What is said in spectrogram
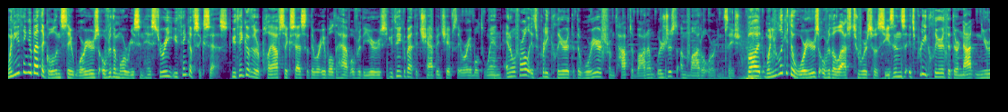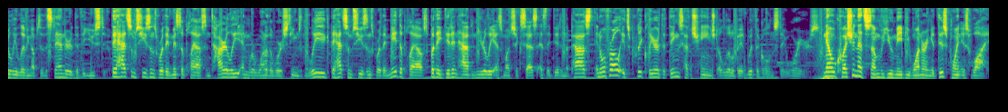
When you think about the Golden State Warriors over the more recent history, you think of success. You think of their playoff success that they were able to have over the years, you think about the championships they were able to win, and overall it's pretty clear that the Warriors from top to bottom were just a model organization. But when you look at the Warriors over the last two or so seasons, it's pretty clear that they're not nearly living up to the standard that they used to. They had some seasons where they missed the playoffs entirely and were one of the worst teams in the league. They had some seasons where they made the playoffs, but they didn't have nearly as much success success as they did in the past, and overall it's pretty clear that things have changed a little bit with the Golden State Warriors. Now a question that some of you may be wondering at this point is why?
